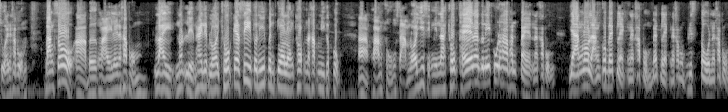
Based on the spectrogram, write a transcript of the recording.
สวยๆนะครับผมบางโซ่อ่าเบิกใหม่เลยนะครับผมไล่น็อตเลนให้เรียบร้อยโชคแกซี่ตัวนี้เป็นตัวรองท็อปนะครับมีกระปุกอ่าความสูง 320มิลนะโชคแท้นะตัวนี้คู่ละ5,800นะครับผมยางล้อหลังก็แบ็คแหลกนะครับผมแบ็คแหลกนะครับผมบริสโตนนะครับผม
